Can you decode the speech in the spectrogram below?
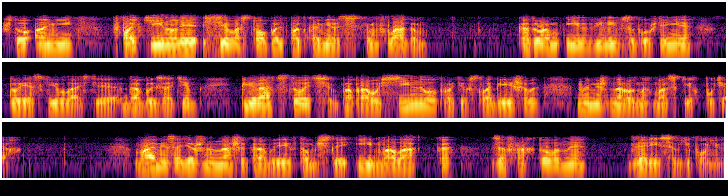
что они покинули Севастополь под коммерческим флагом, которым и ввели в заблуждение турецкие власти, дабы затем пиратствовать по праву сильного против слабейшего на международных морских путях. Вами задержаны наши корабли, в том числе и «Малакка», зафрахтованные для рейса в Японию.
